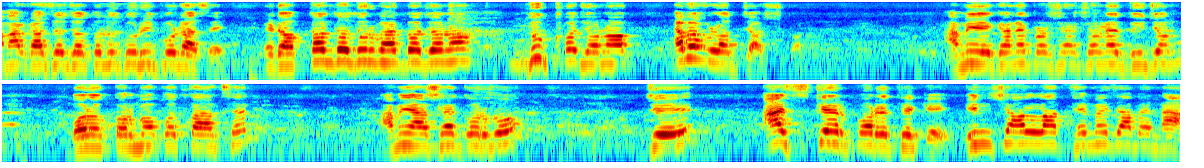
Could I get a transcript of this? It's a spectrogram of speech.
আমার কাছে যতটুকু রিপোর্ট আছে, এটা অত্যন্ত দুর্ভাগ্যজনক, দুঃখজনক এবং লজ্জাস্কর আমি এখানে প্রশাসনের দুইজন বড় কর্মকর্তা আছেন। আমি আশা করব যে আজকের পরে থেকে ইনশাল্লাহ থেমে যাবে না।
